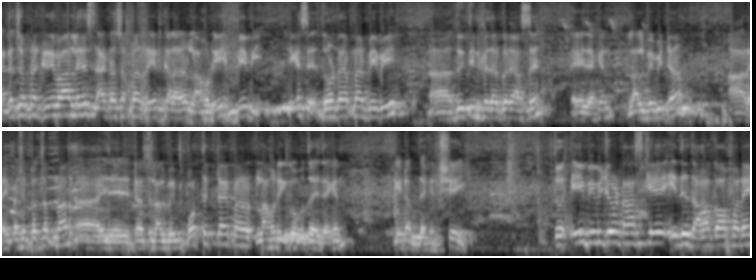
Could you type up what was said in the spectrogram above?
এটা হচ্ছে আপনার গ্রে বারলেস আর এটা হচ্ছে আপনার রেড কালারের লাহোরি বেবি ঠিক আছে? দুটোটাই আপনার বেবি দুই তিন ফেদার করে আছে। এই দেখেন, লাল বেবিটা আর এই পাশেরটা হচ্ছে আপনার এই যে এটা হচ্ছে লাল বেবি প্রত্যেকটাই আপনার লাহোরি কবুতর এই দেখেন গেট আপ দেখেন, সেই। তো এই বেবি জোড়াটা আজকে ঈদের দামাকা অফারে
